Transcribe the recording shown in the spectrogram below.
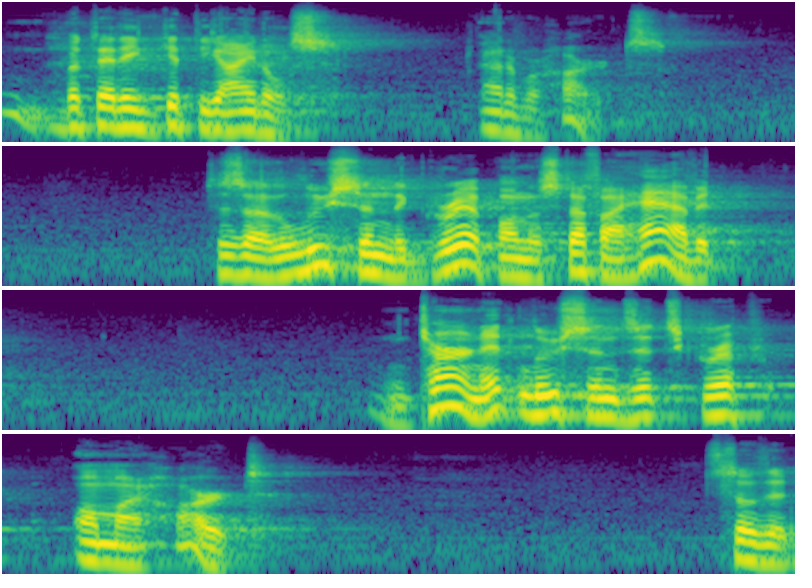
but that He'd get the idols out of our hearts. As I loosen the grip on the stuff I have, it in turn it loosens its grip on my heart so that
